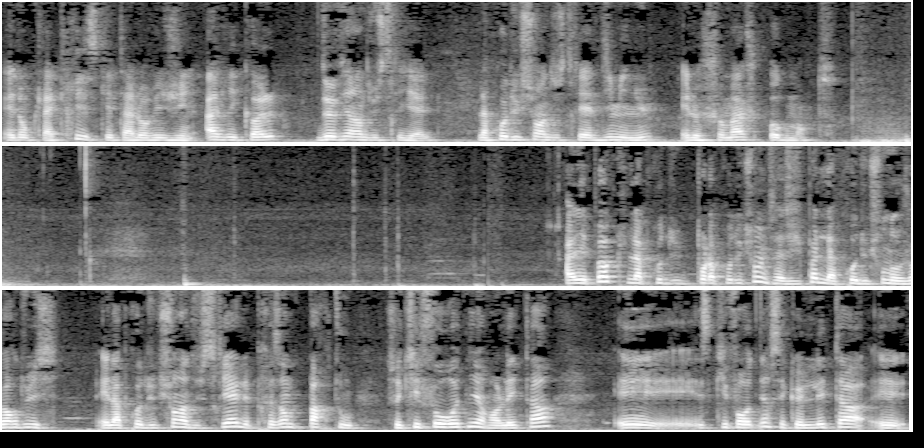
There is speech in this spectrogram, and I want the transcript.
et donc la crise qui est à l'origine agricole devient industrielle. La production industrielle diminue et le chômage augmente. À l'époque, pour la production, il ne s'agit pas de la production d'aujourd'hui. Et la production industrielle est présente partout. Ce qu'il faut retenir en l'État, et ce qu'il faut retenir, c'est que l'État et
